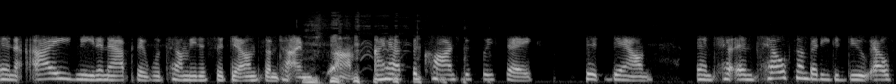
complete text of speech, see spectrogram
and I need an app that will tell me to sit down sometimes. Um, I have to consciously say, sit down and, t- and tell somebody to do else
